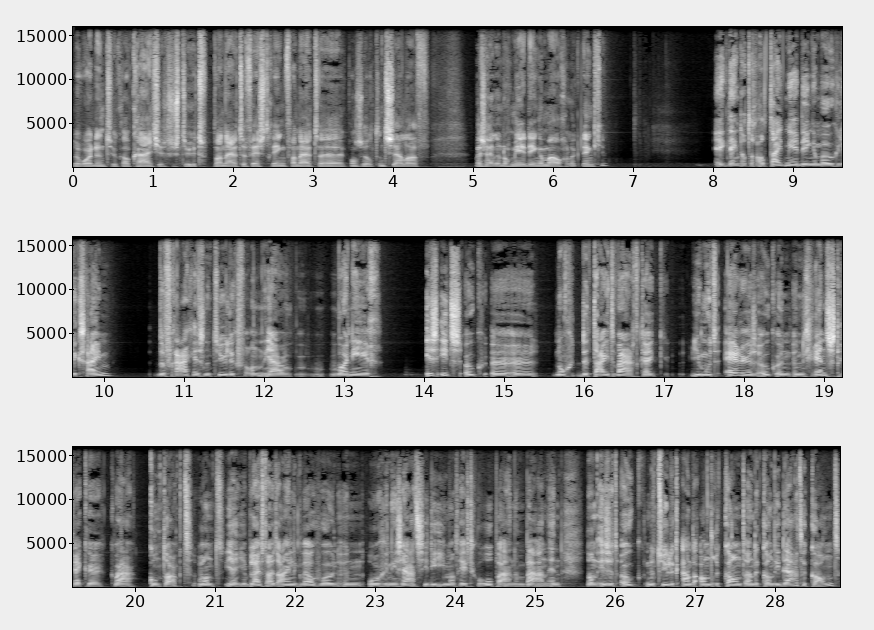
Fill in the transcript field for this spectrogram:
er worden natuurlijk al kaartjes gestuurd vanuit de vestiging, vanuit de consultant zelf. Maar zijn er nog meer dingen mogelijk, denk je? Ik denk dat er altijd meer dingen mogelijk zijn. De vraag is natuurlijk van, ja, wanneer is iets ook uh, uh, nog de tijd waard? Kijk, je moet ergens ook een, een grens trekken qua contact. Want ja, je blijft uiteindelijk wel gewoon een organisatie die iemand heeft geholpen aan een baan. En dan is het ook natuurlijk aan de andere kant, aan de kandidatenkant,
